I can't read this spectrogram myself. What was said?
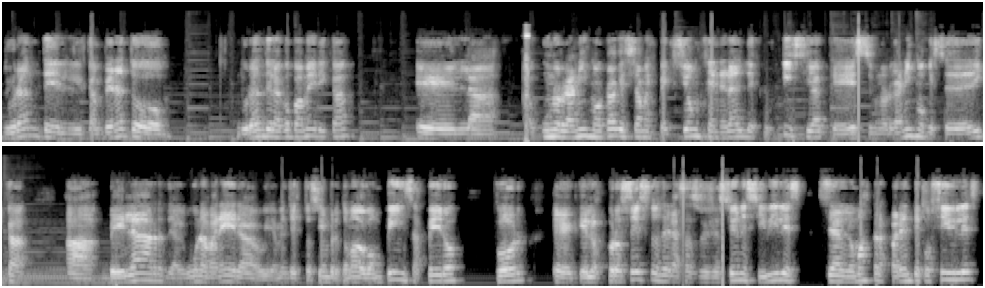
durante el campeonato, durante la Copa América, eh, un organismo acá que se llama Inspección General de Justicia, que es un organismo que se dedica a velar de alguna manera, obviamente esto siempre tomado con pinzas, pero por eh, que los procesos de las asociaciones civiles sean lo más transparentes posibles,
